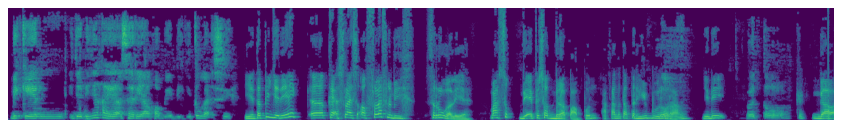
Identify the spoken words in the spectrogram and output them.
Bikin jadinya kayak serial komedi gitu gak sih? Iya tapi jadinya eh, kayak slice of life lebih seru kali ya. Masuk di episode berapapun akan tetap terhibur Hmm. orang. Jadi Betul. nggak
